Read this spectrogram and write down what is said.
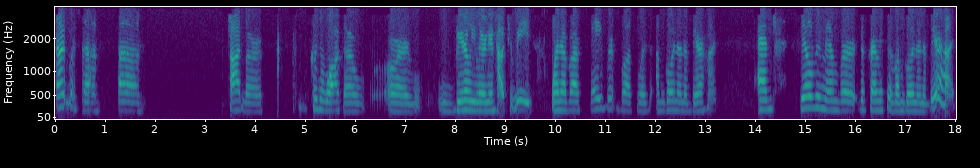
son was a, a toddler, couldn't walk or, or barely learning how to read, one of our favorite books was I'm Going on a Bear Hunt. And still remember the premise of I'm going on a bear hunt.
